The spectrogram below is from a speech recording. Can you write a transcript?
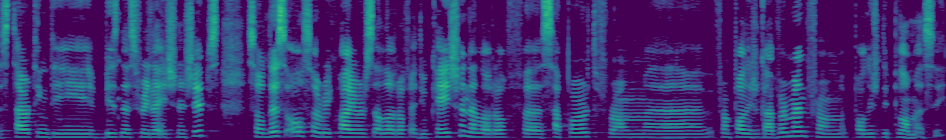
starting starting the business relationships. So this also requires a lot of education, a lot of uh, support from, uh, from Polish government, from Polish diplomacy.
